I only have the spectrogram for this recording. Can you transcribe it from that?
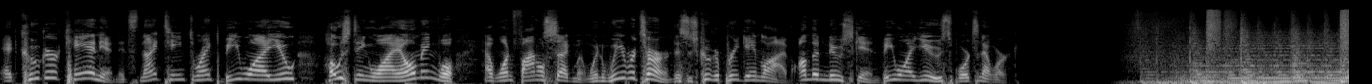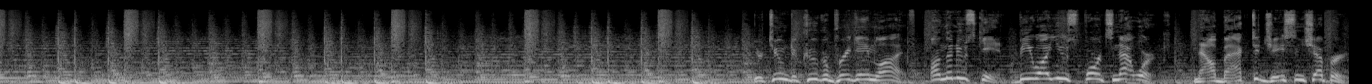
at Cougar Canyon. It's 19th ranked BYU hosting Wyoming. We'll have one final segment when we return. This is Cougar pregame live on the Nu Skin BYU Sports Network. You're tuned to Cougar Pregame Live on the Nu Skin, BYU Sports Network. Now back to Jason Shepard.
